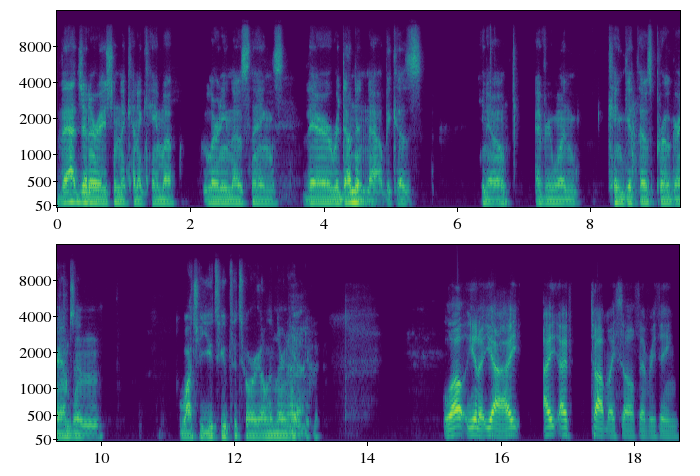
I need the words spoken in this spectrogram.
that generation that kind of came up learning those things, they're redundant now because, you know, everyone can get those programs and watch a YouTube tutorial and learn how Yeah. to do it. well, you know, yeah, I I I've taught myself everything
